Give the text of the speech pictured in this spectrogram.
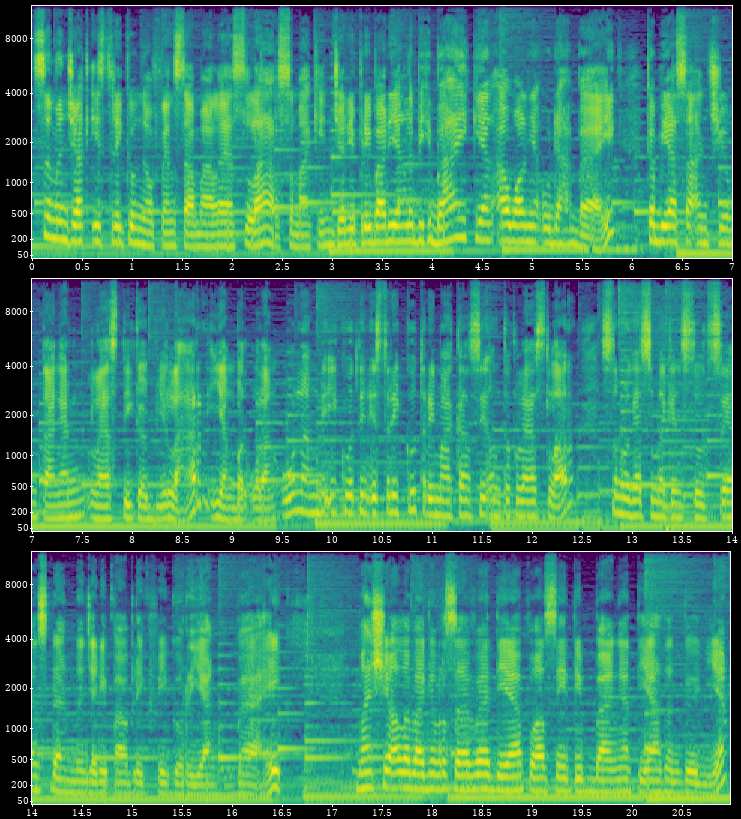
semenjak istriku ngefans sama Leslar semakin jadi pribadi yang lebih baik yang awalnya udah baik kebiasaan cium tangan Lesti ke Bilar yang berulang-ulang diikutin istriku terima kasih untuk Leslar. Semoga semakin sukses dan menjadi public figure yang baik Masya Allah bagi persahabat ya positif banget ya tentunya.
